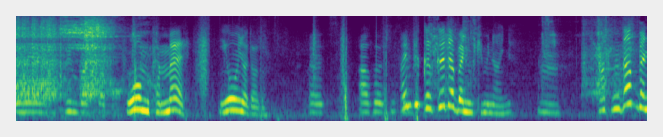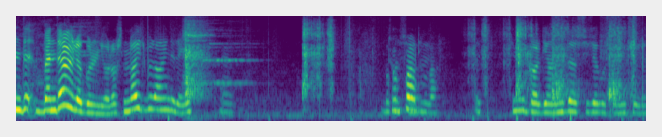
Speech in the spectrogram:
seni bin başladı. O mükemmel. İyi oynadı adam. Evet. Arkadaşım. Aynı bir kırkı da benimkimin aynı. Hı. Aslında bende bende öyle görünüyor. Aslında hiçbir aynı değil. Evet. Bakın Çok farklılar. Evet. Şimdi gardiyanımı da size göstereyim şöyle.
